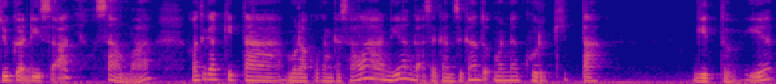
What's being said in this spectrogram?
juga di saat yang sama, ketika kita melakukan kesalahan, dia nggak segan-segan untuk menegur kita. Gitu ya.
